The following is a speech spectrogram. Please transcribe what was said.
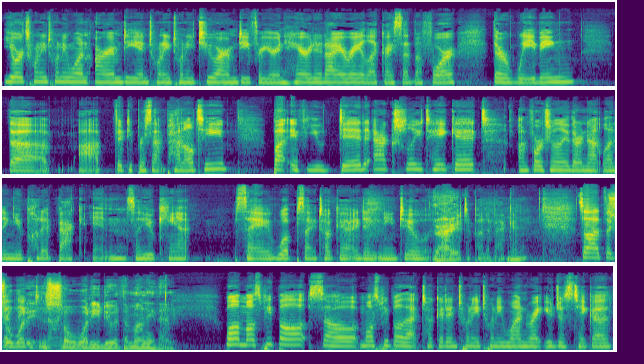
your 2021 RMD and 2022 RMD for your inherited IRA, like I said before, they're waiving the uh, 50% penalty. But if you did actually take it, unfortunately, they're not letting you put it back in. So you can't say, whoops, I took it. I didn't need to. And Right. You get to put it back in. So that's a So good what? thing Do, know. so what do you do with the money then? Well, most people, so most people that took it in 2021, right, you just take a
